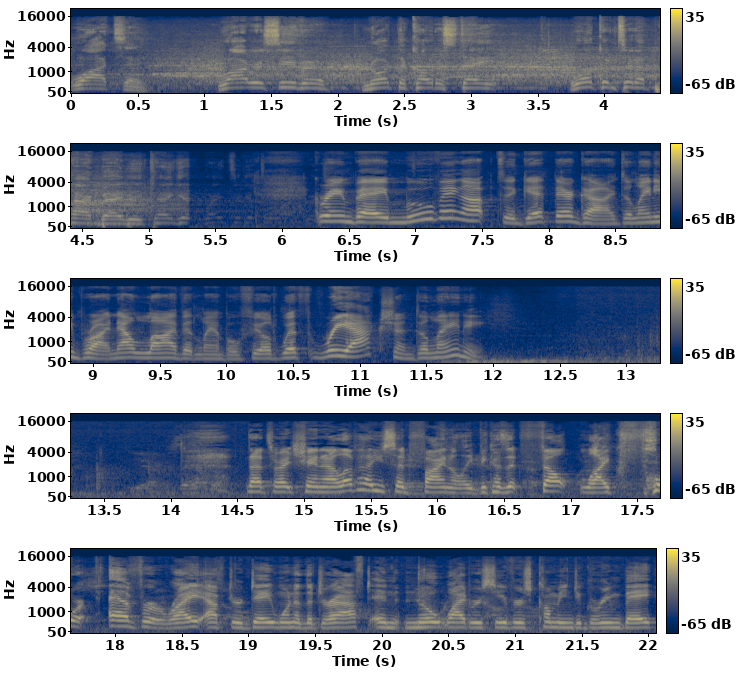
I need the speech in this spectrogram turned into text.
Watson, wide receiver, North Dakota State. Welcome to the pack, baby. Green Bay moving up to get their guy, Delaney Brey, now live at Lambeau Field with reaction. Delaney. That's right, Shannon. I love how you said finally because it felt like forever, right? After day one of the draft and no wide receivers coming to Green Bay.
